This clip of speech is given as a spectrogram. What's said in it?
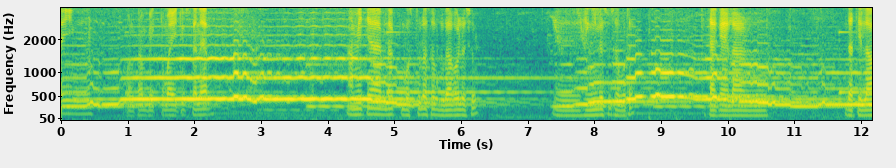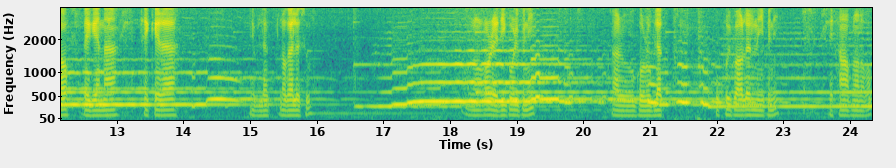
Morning welcome back to my YouTube channel আমি এতিয়া এইবিলাক বস্তুবিলাক চব যোগাৰ কৰি লৈছোঁ হেঙি লৈছোঁ চবতে। তিতাকেৰেলা আৰু জাতিলাও বেঙেনা থেকেৰা এইবিলাক লগাই লৈছোঁ। আপোনালোকৰ ৰেডি কৰি পিনি আৰু গৰুবিলাক পুখুৰী পাৰলৈ নি পিনি দেখাওঁ আপোনালোকক।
